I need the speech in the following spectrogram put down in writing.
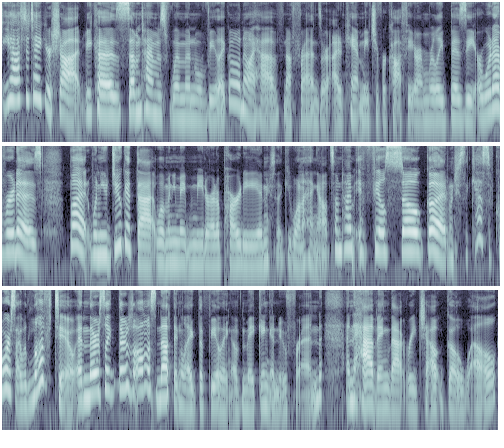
you have to take your shot because sometimes women will be like oh no I have enough friends or I can't meet you for coffee or I'm really busy or whatever it is. But when you do get that woman you maybe meet her at a party and it's like you want to hang out sometime? It feels so good when she's like yes of course I would love to. And there's like there's almost nothing like the feeling of making a new friend and having that reach out go well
